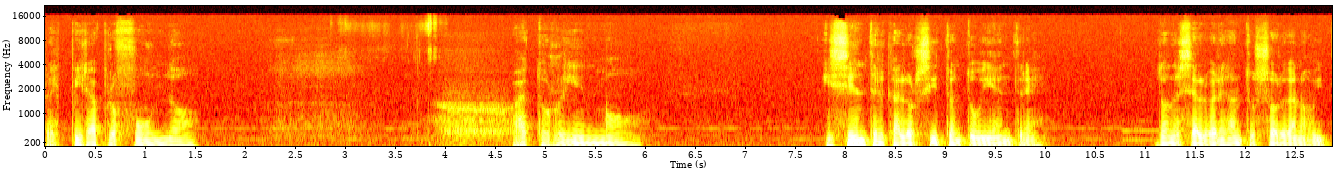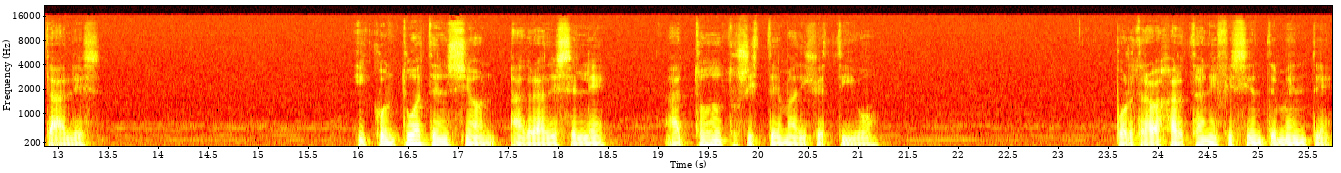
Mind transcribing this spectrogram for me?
Respira profundo. A tu ritmo. Y siente el calorcito en tu vientre donde se albergan tus órganos vitales. Y con tu atención agradecele a todo tu sistema digestivo por trabajar tan eficientemente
